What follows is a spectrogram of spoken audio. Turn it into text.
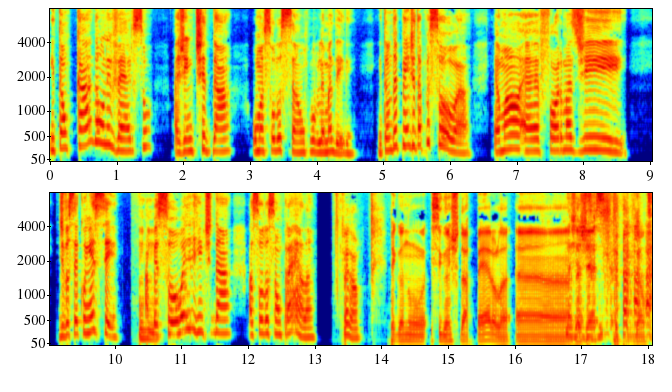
Então, cada universo, a gente dá uma solução pro problema dele. Então, depende da pessoa. É uma é formas de, de você conhecer a Uhum. pessoa e a gente dá a solução para ela. Que legal. Pegando esse gancho da Pérola, ah, Da da Jéssica. Jéssica, perdão.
